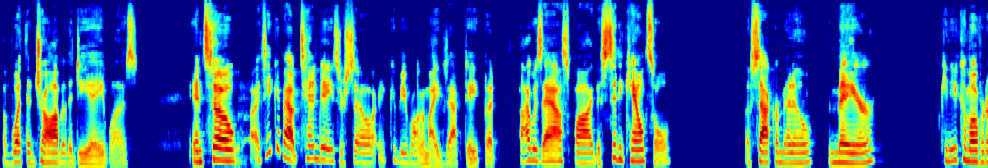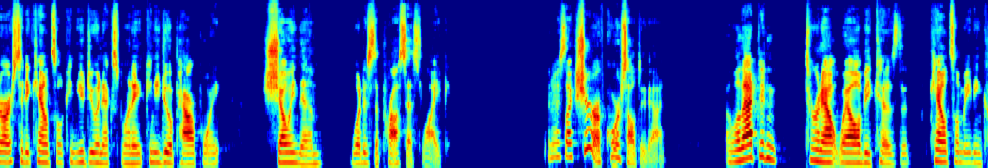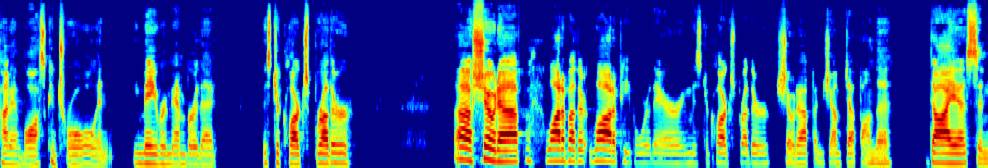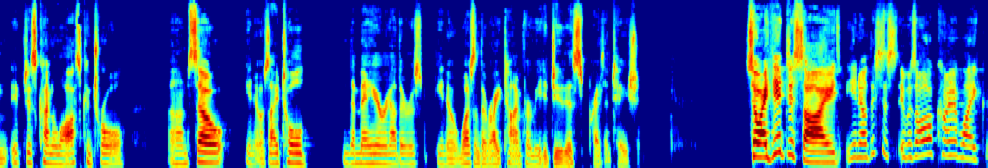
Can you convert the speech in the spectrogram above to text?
of what the job of the DA was. And so I think about 10 days or so, it could be wrong on my exact date, but I was asked by the city council of Sacramento, the mayor, can you come over to our city council? Can you do an explanation? Can you do a PowerPoint showing them what is the process like? And I was like, sure, of course I'll do that. Well, that didn't turn out well because the council meeting kind of lost control. And you may remember that Mr. Clark's brother uh, showed up. A lot of other, a lot of people were there, and Mr. Clark's brother showed up and jumped up on the dais, and it just kind of lost control. Um, so, you know, as I told the mayor and others, you know, it wasn't the right time for me to do this presentation. So I did decide, you know, this is, it was all kind of like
